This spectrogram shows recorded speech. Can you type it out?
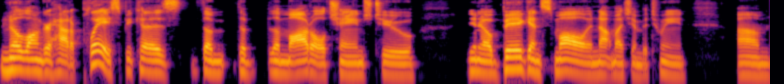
no longer had a place because the the the model changed to you know big and small and not much in between um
